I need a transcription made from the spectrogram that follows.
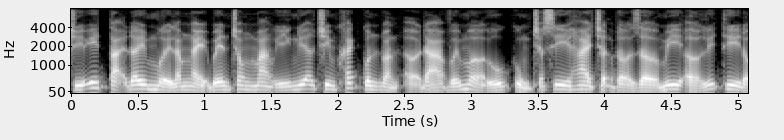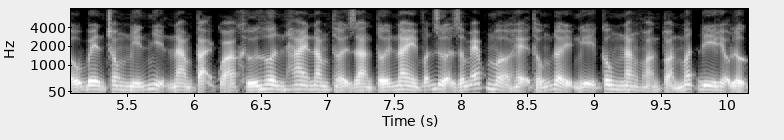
chỉ ít tại đây 15 ngày bên trong mang ý nghĩa chim khách quân đoàn ở đá với MU cùng Chelsea hai trận tờ giờ mi ở lit thi đấu bên trong nín nhịn nam tại quá khứ hơn 2 năm thời gian tới nay vẫn dựa dẫm FM hệ thống đẩy nghị công năng hoàn toàn mất đi hiệu lực.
